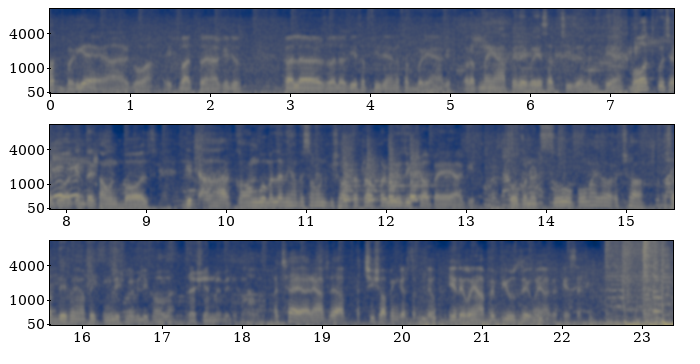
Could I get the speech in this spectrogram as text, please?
बहुत बढ़िया है यार गोवा। एक बात तो यहाँ की जो कलर्स वलर्स ये सब चीज़ें हैं ना, सब बढ़िया है यहाँ की। और अपना यहाँ पे देखो, ये सब चीज़ें मिलती हैं। बहुत कुछ है गोवा के अंदर साउंड बॉल्स गिटार कॉन्गो मतलब यहाँ पे साउंड की शॉप है प्रॉपर म्यूज़िक शॉप है यहाँ की। कोकोनट सूप ओ माय गॉड अच्छा। और सब देखो, यहाँ पे इंग्लिश में भी लिखा होगा रशियन में भी लिखा होगा। अच्छा यार, यहाँ से आप अच्छी शॉपिंग कर सकते हो। ये देखो, यहाँ पे व्यूज़ देखो यहाँ का कैसा है।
